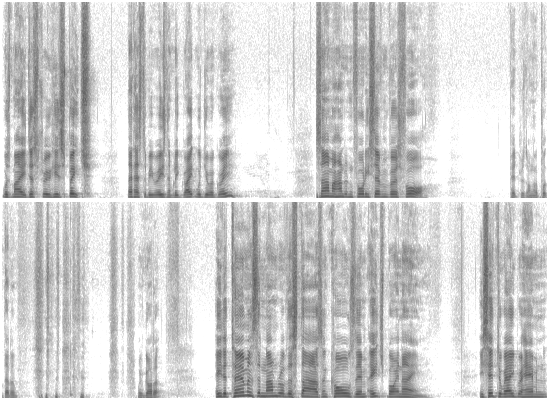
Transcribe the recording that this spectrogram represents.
was made just through his speech. That has to be reasonably great. Would you agree? Psalm 147, verse 4. Petra's, I'm going to put that up. We've got it. He determines the number of the stars and calls them each by name. He said to Abraham in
